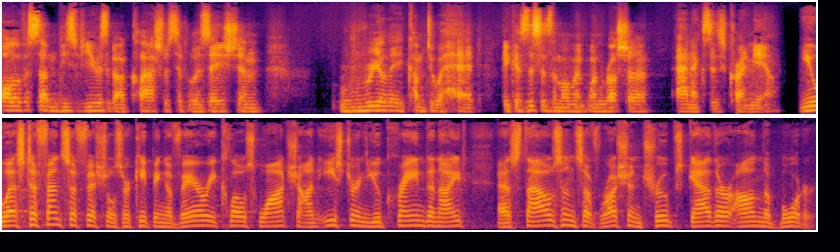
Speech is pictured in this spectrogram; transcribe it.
all of a sudden these views about clash of civilization really come to a head because this is the moment when Russia annexes Crimea. U.S. defense officials are keeping a very close watch on eastern Ukraine tonight as thousands of Russian troops gather on the border.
